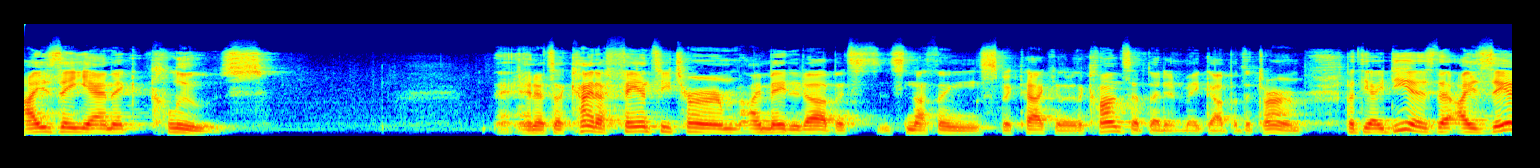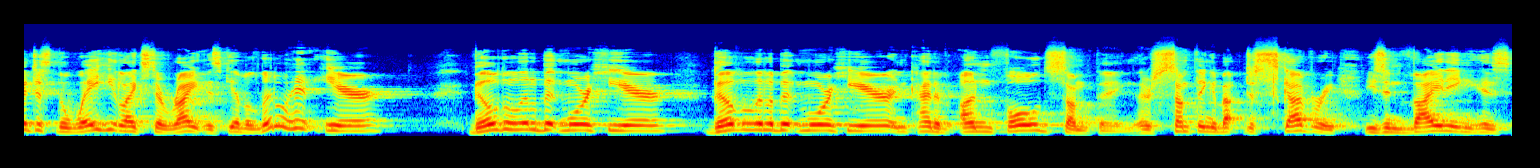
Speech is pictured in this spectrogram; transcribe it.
Isaianic clues. And it's a kind of fancy term. I made it up. It's, it's nothing spectacular. The concept I didn't make up, but the term. But the idea is that Isaiah, just the way he likes to write, is give a little hint here, build a little bit more here, build a little bit more here and kind of unfold something. There's something about discovery. He's inviting his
